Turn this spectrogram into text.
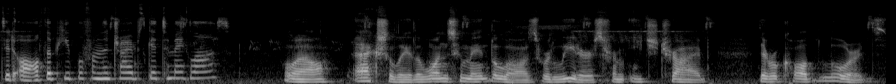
Did all the people from the tribes get to make laws? Well, actually, the ones who made the laws were leaders from each tribe. They were called lords.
